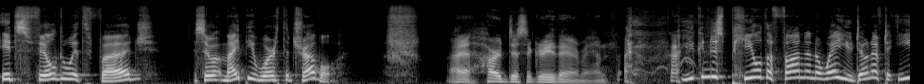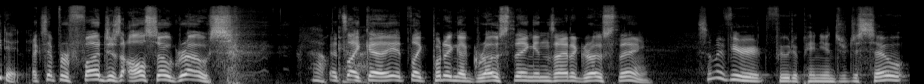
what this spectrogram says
It's filled with fudge, so it might be worth the trouble. I hard disagree there, man. you can just peel the fondant away. You don't have to eat it. Except for fudge is also gross. Oh, it's like a, uh, it's like putting a gross thing inside a gross thing. Some of your food opinions are just so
